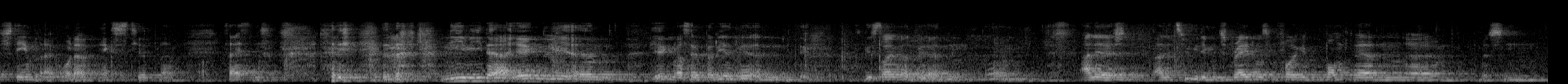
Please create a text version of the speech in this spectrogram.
stehen bleiben oder existiert bleiben. Das heißt, nie wieder irgendwie ähm, irgendwas repariert werden, gesäubert werden. Ähm, alle, alle Züge, die mit Spraydosen vollgebombt werden, äh, müssen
